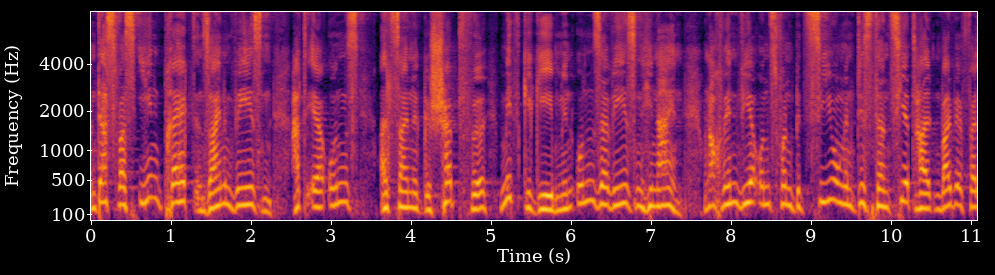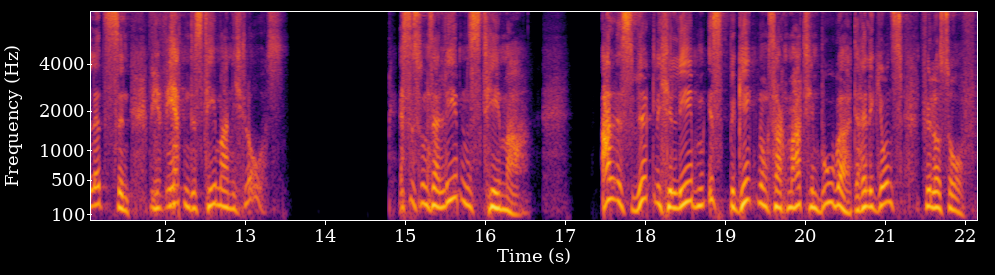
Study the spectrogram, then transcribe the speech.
Und das, was ihn prägt in seinem Wesen, hat er uns als seine Geschöpfe mitgegeben in unser Wesen hinein. Und auch wenn wir uns von Beziehungen distanziert halten, weil wir verletzt sind, wir werden das Thema nicht los. Es ist unser Lebensthema. Alles wirkliche Leben ist Begegnung, sagt Martin Buber, der Religionsphilosoph.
